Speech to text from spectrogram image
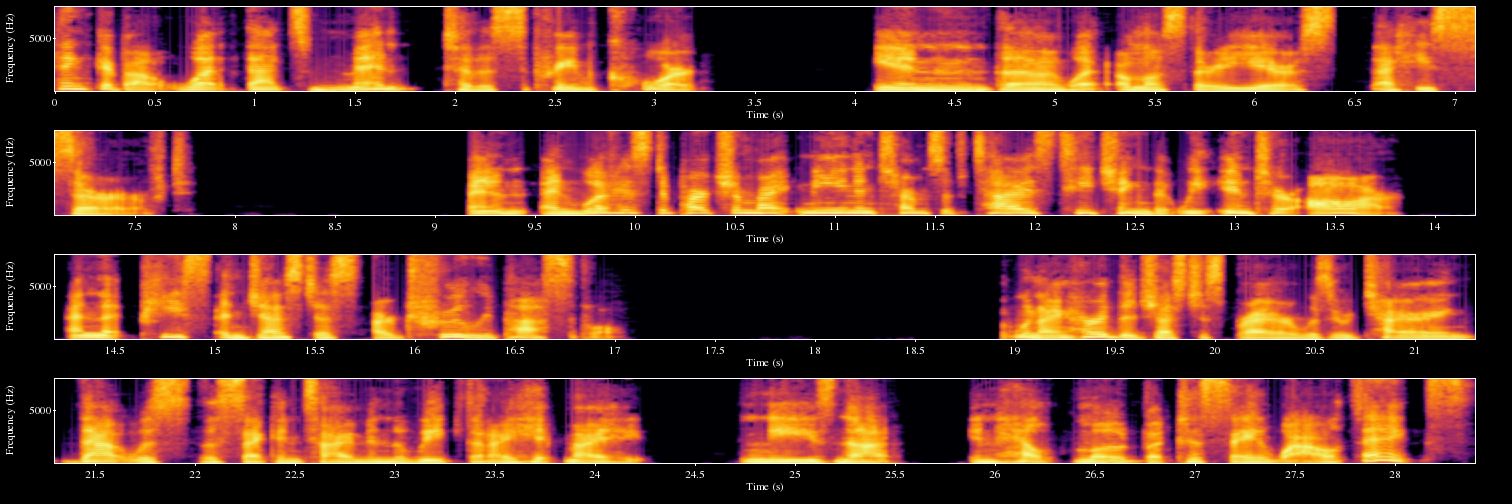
think about what that's meant to the Supreme Court in the what almost 30 years that he served and and what his departure might mean in terms of Thay's teaching that we inter are and that peace and justice are truly possible. When i heard that justice breyer was retiring that was the second time in the week that i hit my knees not in help mode but to say wow thanks.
